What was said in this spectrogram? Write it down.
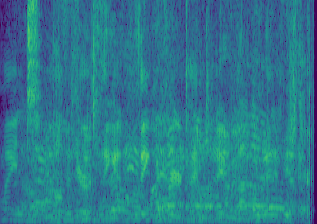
Might help your thing. Thank you for your time today. Thank you. Appreciate it.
